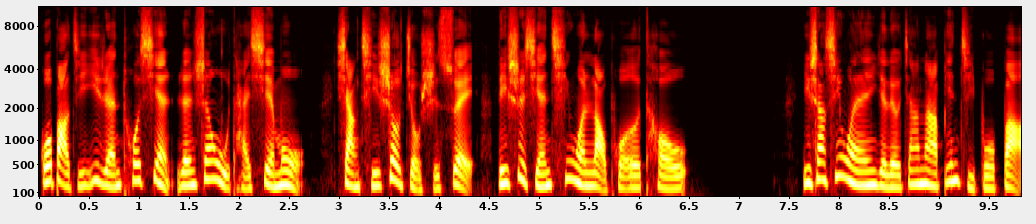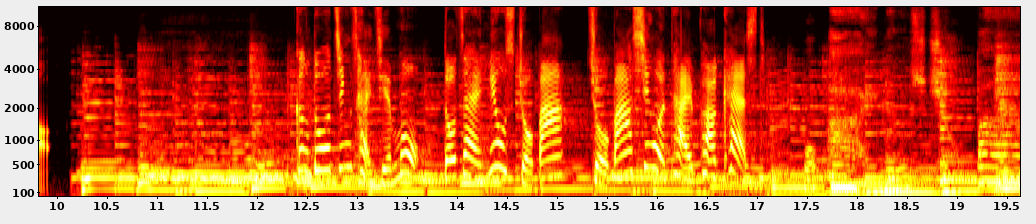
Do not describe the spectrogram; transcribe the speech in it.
国宝级艺人脱线，人生舞台谢幕，享其寿九十岁。黎世贤亲吻老婆额头。以上新闻由刘嘉娜编辑播报。更多精彩节目都在 News 九八九八新闻台 Podcast。我爱 News 九八。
